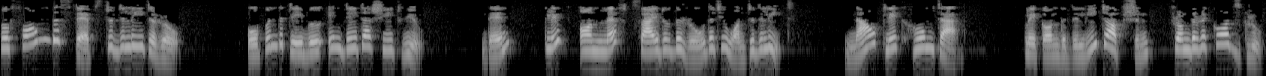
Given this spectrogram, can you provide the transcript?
Perform the steps to delete a row. Open the table in Datasheet view. Then click on left side of the row that you want to delete. Now click Home tab. Click on the Delete option from the Records group.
